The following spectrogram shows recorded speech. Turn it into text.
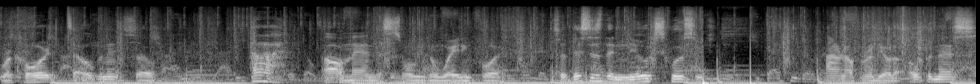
record to open it. So, ah, oh man, this is what we've been waiting for. So this is the new exclusive. I don't know if I'm gonna be able to open this.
